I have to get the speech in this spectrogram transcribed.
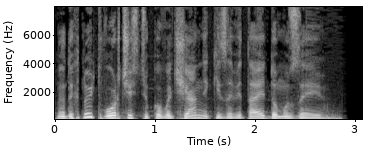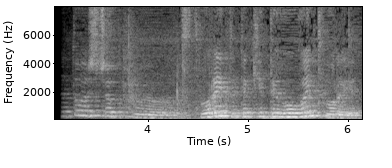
надихнуть творчістю ковальчан, які завітають до музею. Для того, щоб е, створити такі дивовитвори,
